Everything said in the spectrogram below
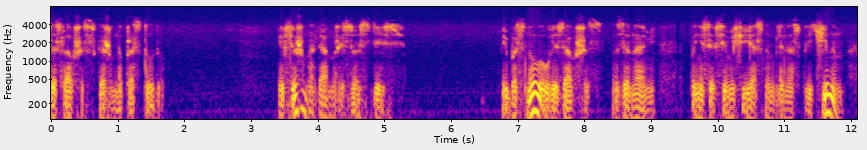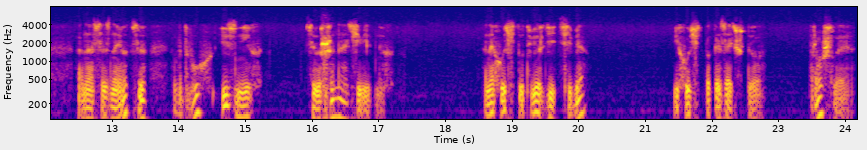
сославшись, скажем, на простуду. И все же мадам Ризо здесь, ибо снова увязавшись за нами по не совсем еще ясным для нас причинам, она осознается в двух из них, совершенно очевидных. Она хочет утвердить себя и хочет показать, что прошлое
